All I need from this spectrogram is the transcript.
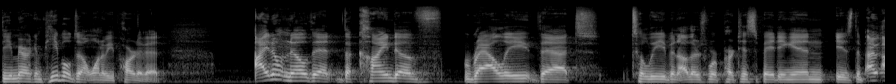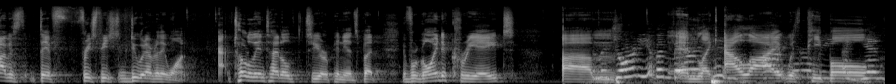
The American people don't want to be part of it. I don't know that the kind of rally that Tlaib and others were participating in is the. Obviously, they have free speech to do whatever they want. Totally entitled to your opinions. But if we're going to create um, The majority of Americans and like ally with people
